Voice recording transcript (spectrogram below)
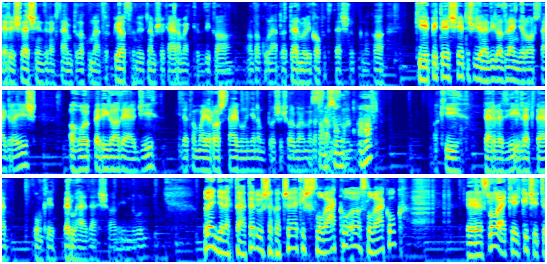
erős versenyzőnek számít az akkumulátorpiacon, ők nem sokára megkezdik a, az akkumulátor termelő kapacitásoknak a kiépítését, és ugyanez igaz Lengyelországra is, ahol pedig az LG, illetve Magyarországon, ugye nem utolsó sorban, meg a Samsung. Samsung, Aha. aki tervezi, illetve konkrét beruházással indul. Lengyelek tehát erősek, a csehek is, szlovák, szlovákok. Szlovákia egy kicsit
